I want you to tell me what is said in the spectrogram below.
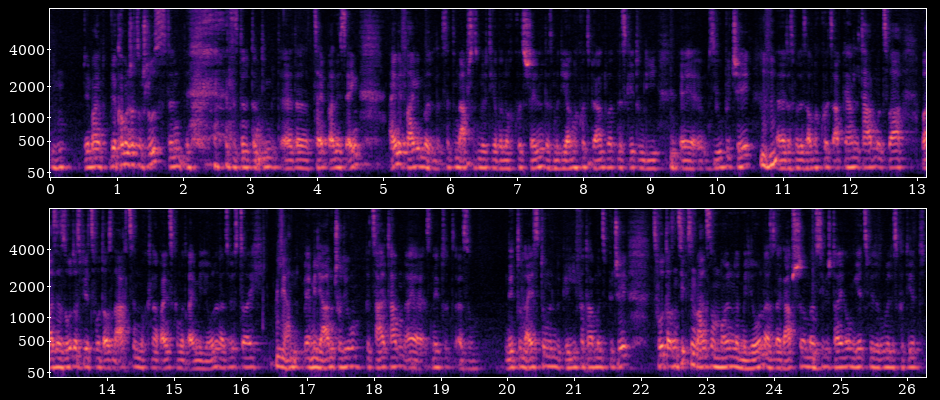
Mhm. Wir kommen schon zum Schluss, denn äh, der, Zeitplan ist eng. Eine Frage zum Abschluss möchte ich aber noch kurz stellen, dass wir die auch noch kurz beantworten. Es geht um die äh, EU-Budget, mhm. äh, dass wir das auch noch kurz abgehandelt haben. Und zwar war es ja so, dass wir 2018 noch knapp 1,3 Millionen als Österreich Milliarden, äh, Milliarden Entschuldigung, bezahlt haben, äh, Netto, also Nettoleistungen geliefert haben ins Budget. 2017 waren es noch 900 Millionen, also da gab es schon eine massive Steigerung. Jetzt wird darüber diskutiert,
